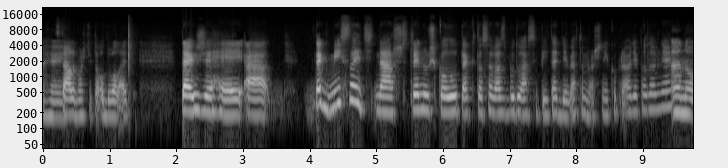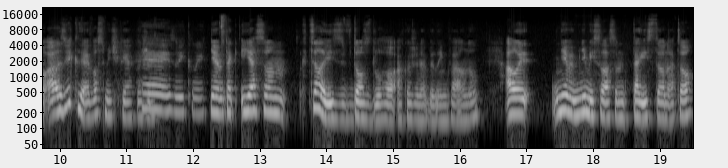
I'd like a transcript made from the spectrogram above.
Hej. stále môžete to odvolať. Takže hej, a tak myslieť na strednú školu, tak to sa vás budú asi pýtať v 9. ročníku pravdepodobne. Áno, ale zvykli aj v osmičke, akože. Hej, zvykli. Neviem, tak ja som chcela ísť dosť dlho akože na bilingválnu, ale neviem, nemyslela som takisto na to.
